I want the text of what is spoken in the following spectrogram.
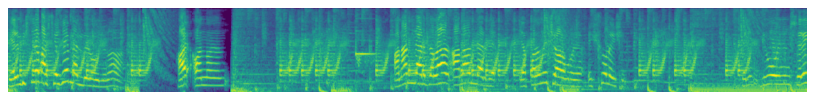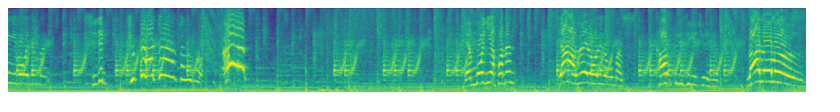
Gelmişlere başlayacağım ben böyle oyunu ha. Hay anan. Anan nerede lan? Anan nerede? Yapanını çağır buraya. Eşşoğlu eşek. Senin gibi oyunun, senin gibi oyunun ben. Sinir. Şu tarafta bu. Aa! Ben bu oyunu yapanın ya böyle oyun olmaz. Kalp krizi geçireceğim. Lan oğlum.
